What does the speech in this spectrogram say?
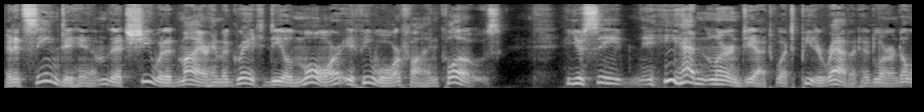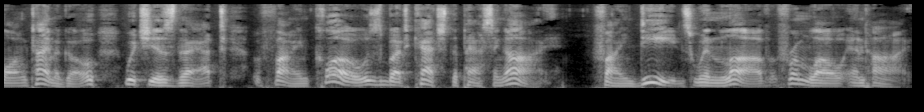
And it seemed to him that she would admire him a great deal more if he wore fine clothes. You see, he hadn't learned yet what Peter Rabbit had learned a long time ago, which is that fine clothes but catch the passing eye. Fine deeds win love from low and high.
